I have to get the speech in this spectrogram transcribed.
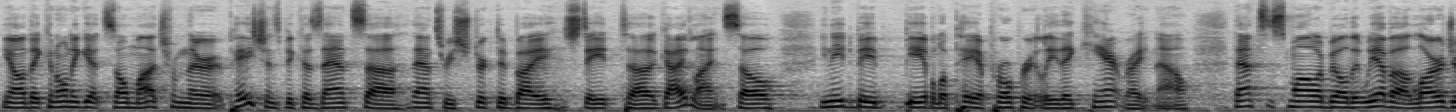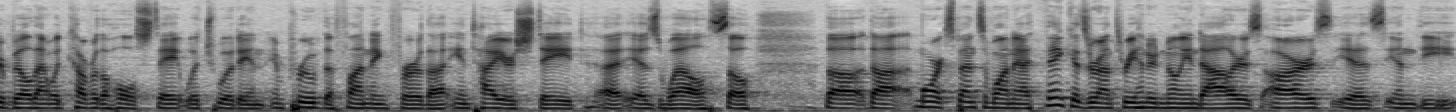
You know, they can only get so much from their patients because that's uh, that's restricted by state uh, guidelines. So you need to be, be able to pay appropriately. They can't right now. That's a smaller bill. That we have a larger bill that would cover the whole state, which would in, improve the funding for the entire state uh, as well. So. The, the more expensive one, I think, is around $300 million. Ours is in the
